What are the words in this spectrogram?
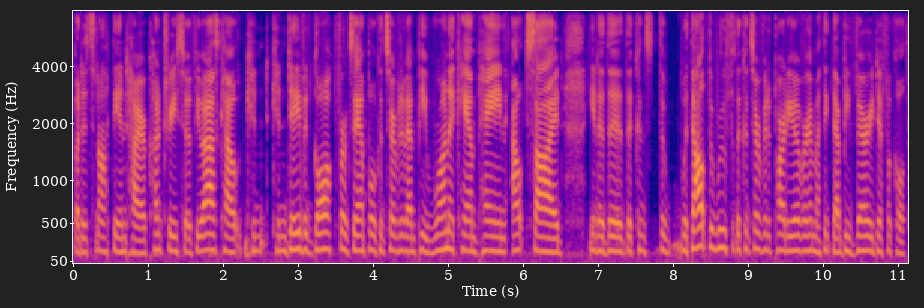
but it's not the entire country. So if you ask how can can David Gauke, for example, Conservative MP, run a campaign outside, you know, the the, the without the roof of the Conservative Party over him, I think that'd be very difficult.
